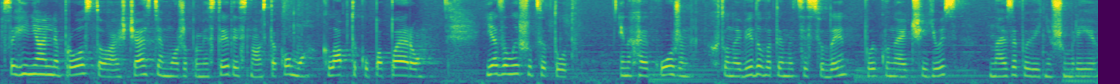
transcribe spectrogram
Все геніальне просто, а щастя може поміститись на ось такому клаптику паперу. Я залишу це тут. І нехай кожен, хто навідуватиметься сюди, виконає чиюсь найзаповітнішу мрію.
